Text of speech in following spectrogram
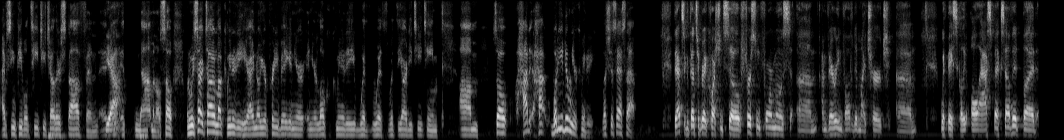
I've seen people teach each other stuff, and it, yeah, it, it's phenomenal. So when we start talking about community here, I know you're pretty big in your in your local community with with with the RDT team. Um, so how, do, how what do you do in your community? Let's just ask that. That's a, that's a great question. So first and foremost, um, I'm very involved in my church um, with basically all aspects of it. But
